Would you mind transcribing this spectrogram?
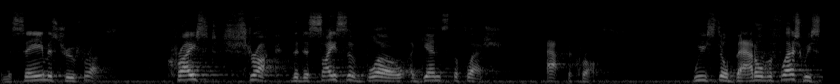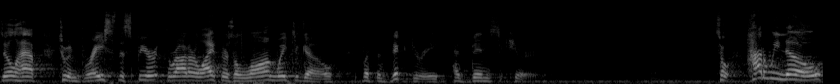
And the same is true for us. Christ struck the decisive blow against the flesh at the cross. We still battle the flesh. We still have to embrace the Spirit throughout our life. There's a long way to go, but the victory has been secured. So, how do we know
